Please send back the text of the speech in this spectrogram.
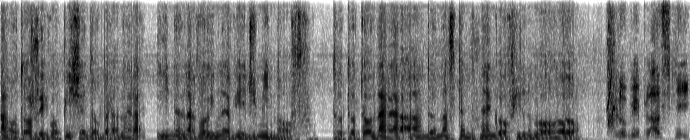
A oto żyj w opisie dobra nara idę na wojnę Wiedźminów. To to to nara a do następnego filmu o. Lubię placki.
